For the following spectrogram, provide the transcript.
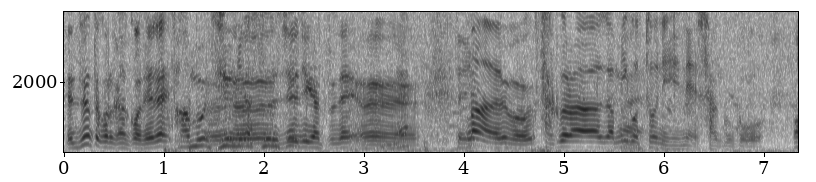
でずっとこの格好でね。寒い。12月。うん。12月ねううんまあでも桜が見事にね咲くこう。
